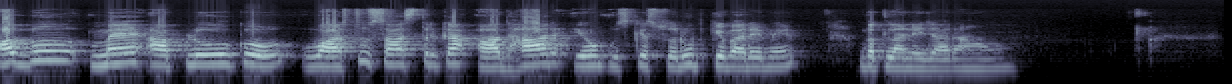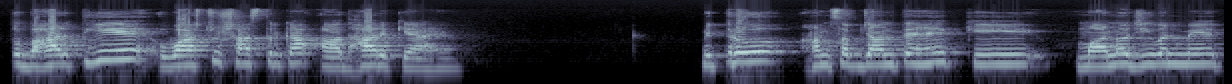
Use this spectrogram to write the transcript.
अब मैं आप लोगों को वास्तुशास्त्र का आधार एवं उसके स्वरूप के बारे में बतलाने जा रहा हूँ। तो भारतीय वास्तुशास्त्र का आधार क्या है? मित्रों, हम सब जानते हैं कि मानव जीवन में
